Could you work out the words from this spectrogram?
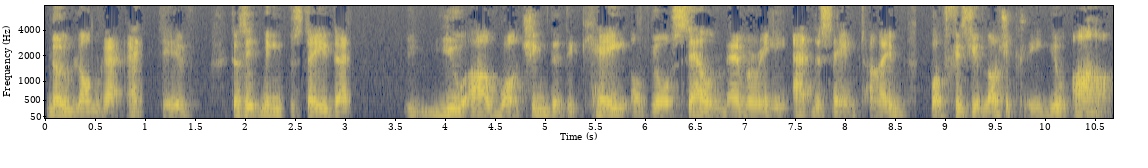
no longer active, does it mean to say that you are watching the decay of your cell memory at the same time? Well, physiologically, you are.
